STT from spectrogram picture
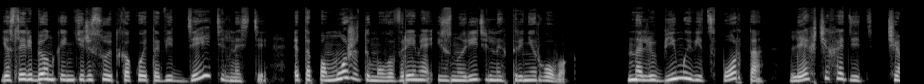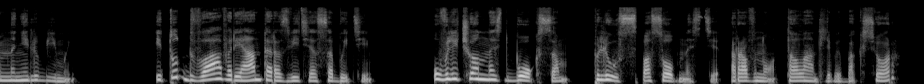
Если ребенка интересует какой-то вид деятельности, это поможет ему во время изнурительных тренировок. На любимый вид спорта легче ходить, чем на нелюбимый. И тут два варианта развития событий. Увлеченность боксом плюс способности равно талантливый боксер,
